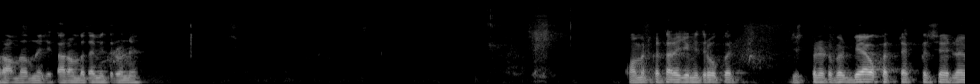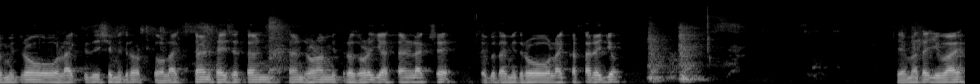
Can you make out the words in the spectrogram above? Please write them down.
રામ રામ ને સીતારામ બધા મિત્રોને કોમેન્ટ કરતા રહેજો મિત્રો ઉપર જીસ પ્લેટ ઉપર બે વખત ટેક કરશે એટલે મિત્રો લાઈક કરી દેશે મિત્રો તો લાઈક ત્રણ થાય છે ત્રણ ત્રણ જણા મિત્રો જોડાઈ ગયા ત્રણ લાઈક છે તો બધા મિત્રો લાઈક કરતા રહેજો જય માતાજી ભાઈ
